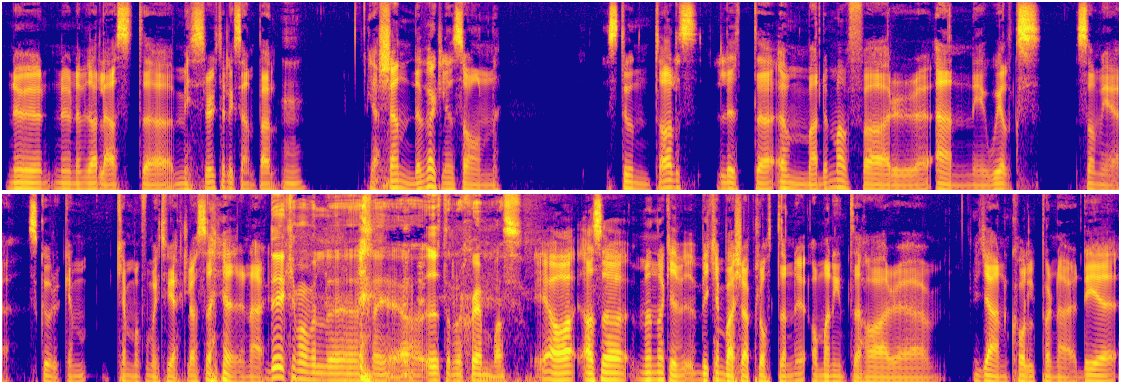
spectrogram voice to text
Nu, nu när vi har läst uh, Misery till exempel. mm, Jag kände verkligen sån stundtals lite ömmade man för Annie Wilkes som är skurken kan man få mig tveklös säga i den här. det kan man väl eh, säga ja, utan att skämmas. Ja, alltså, men okej, vi- kan bara köra plotten om man inte har uh, järnkoll på den här. Det,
